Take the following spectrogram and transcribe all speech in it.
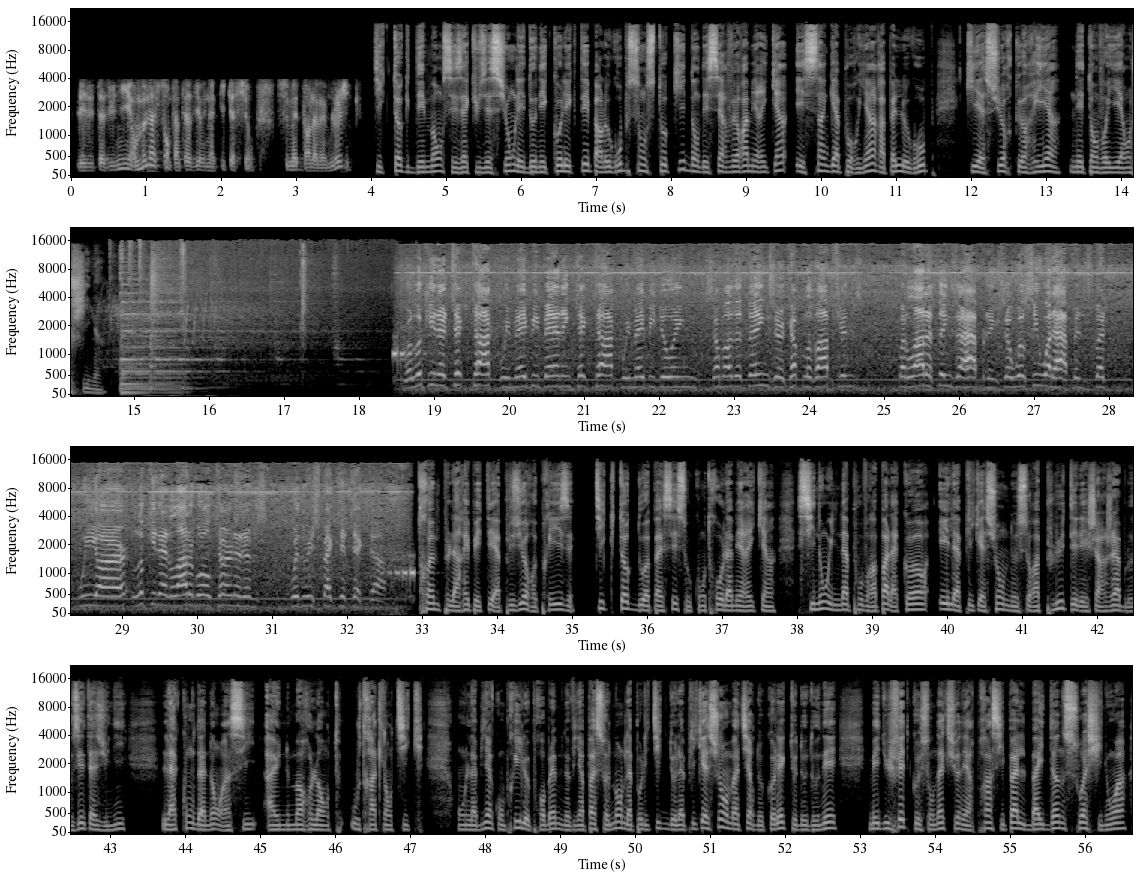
Les États-Unis, en menaçant d'interdire une application, se mettent dans la même logique. TikTok dément ces accusations. Les données collectées par le groupe sont stockées dans des serveurs américains et singapouriens, rappelle le groupe, qui assure que rien n'est envoyé en Chine. We're looking at TikTok. We may be banning TikTok. We may be doing some other things. There are a couple of options, but a lot of things are happening. So we'll see what happens. But we are looking at a lot of alternatives with respect to TikTok. Trump l'a répété à plusieurs reprises. TikTok doit passer sous contrôle américain, sinon il n'approuvera pas l'accord et l'application ne sera plus téléchargeable aux États-Unis la condamnant ainsi à une mort lente outre-Atlantique. On l'a bien compris, le problème ne vient pas seulement de la politique de l'application en matière de collecte de données, mais du fait que son actionnaire principal, Biden, soit chinois.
